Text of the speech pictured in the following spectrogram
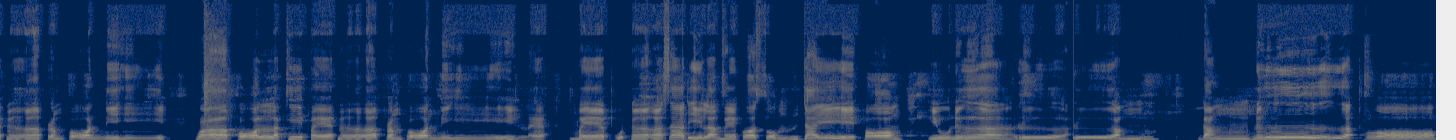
ดพรำพรนี้ ว่าพรละที่แปดพรำพรนี้แล แม่พุทธอาสาดีละแม่ก็สมใจปอง ผิวเนื้อเรือเรือง ดังเนื้อทอง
